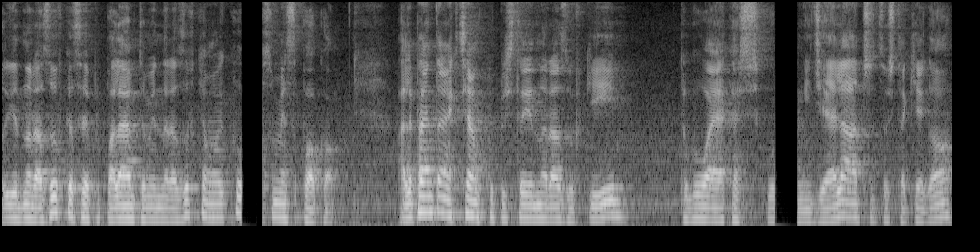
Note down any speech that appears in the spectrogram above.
jednorazówkę, sobie popalałem tą jednorazówkę, mówię, kurwa, w sumie spoko. Ale pamiętam, jak chciałem kupić te jednorazówki, to była jakaś kurwa, niedziela czy coś takiego,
